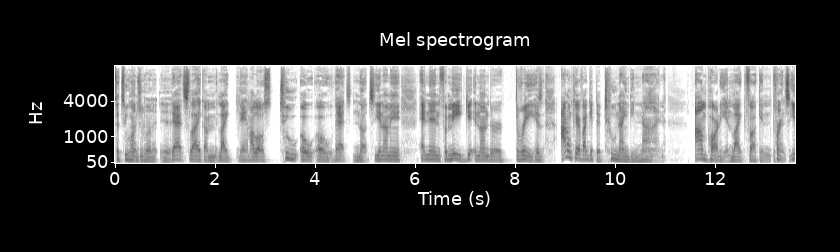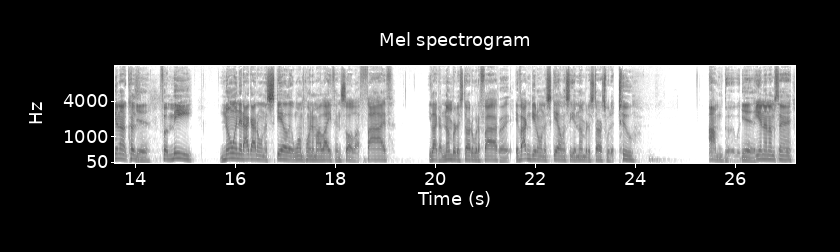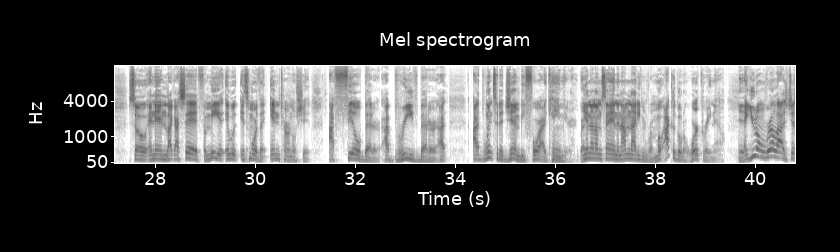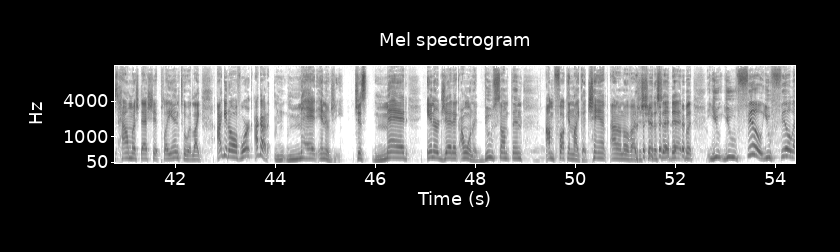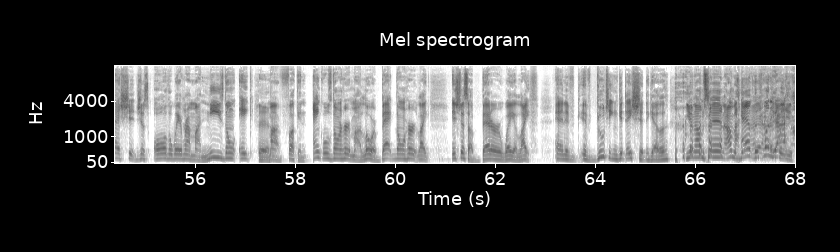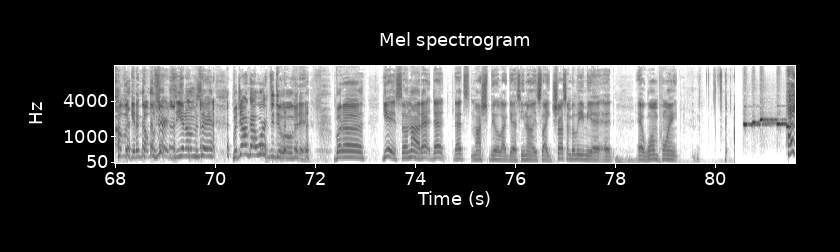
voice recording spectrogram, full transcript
to 200. 200, yeah. That's like I'm like damn, I lost 200. That's nuts. You know what I mean? And then for me getting under 3 is I don't care if I get to 299. I'm partying like fucking Prince. You know cuz Yeah. for me knowing that I got on a scale at one point in my life and saw a 5 like a number that started with a 5. Right. If I can get on a scale and see a number that starts with a 2 I'm good with Yeah. it. You know what I'm saying? So, and then like I said, for me, it, it was it's more the internal shit. I feel better. I breathe better. I I went to the gym before I came here. You know what I'm saying? And I'm not even remote. I could go to work right now. And you don't realize just how much that shit play into it. Like I get off work, I got mad energy. Just mad energetic. I want to do something. I'm fucking like a champ. I don't know if I just should have said that, but you you feel you feel that shit just all the way around. My knees don't ache, my fucking ankles don't hurt, my lower back don't hurt. Like it's just a better way of life. And if if Gucci can get their shit together, you know what I'm saying? I'm gonna have this money for you. I'm gonna get a couple shirts. You know what I'm saying? But y'all got work to do over there. But uh, yeah. So no, that that that's my spiel. I guess you know it's like trust and believe me. At at, at one point,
